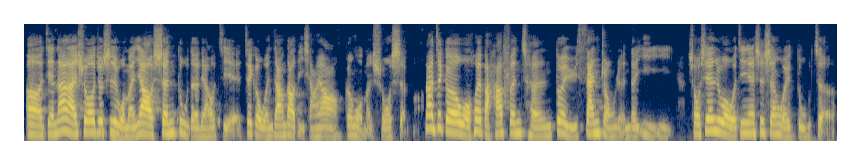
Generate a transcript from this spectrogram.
呃，简单来说，就是我们要深度的了解这个文章到底想要跟我们说什么。那这个我会把它分成对于三种人的意义。首先，如果我今天是身为读者，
